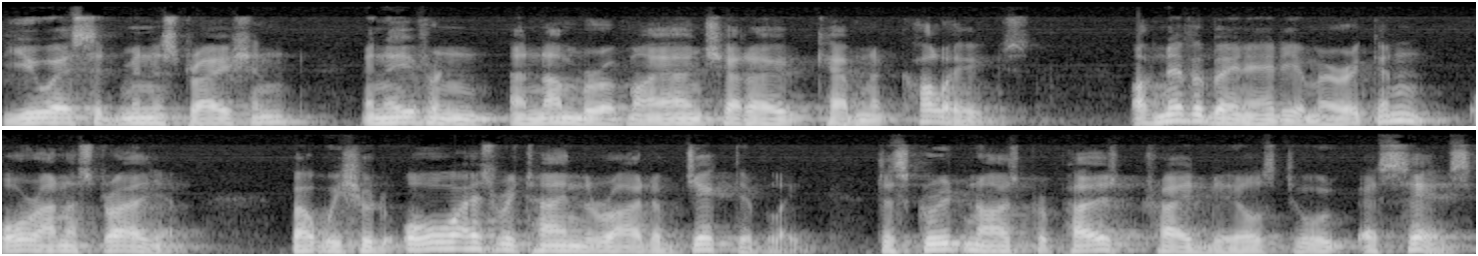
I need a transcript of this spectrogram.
US administration, and even a number of my own shadow cabinet colleagues. I've never been anti American or un Australian, but we should always retain the right objectively to scrutinise proposed trade deals to assess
